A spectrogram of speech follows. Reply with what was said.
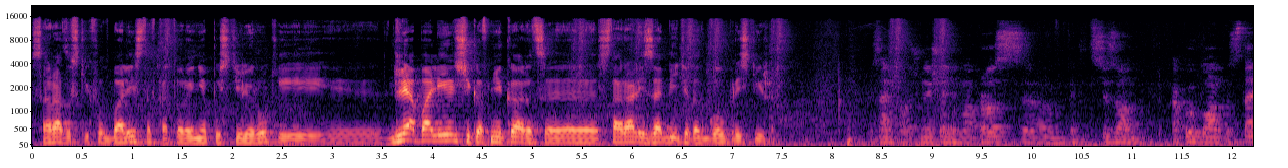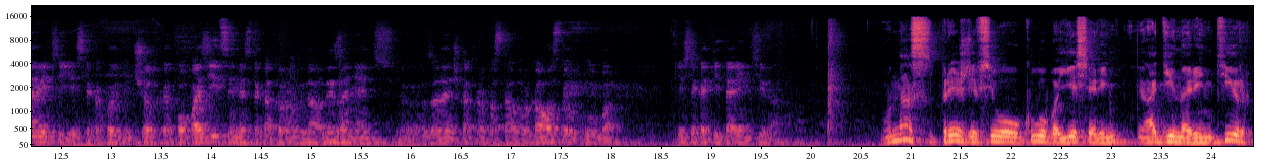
саратовских футболистов, которые не опустили руки. И э, для болельщиков, мне кажется, э, старались забить этот гол престижа. Александр Павлович, ну еще один вопрос. Э, этот сезон, какую планку ставите, если какое-то четкое по позиции место, которое вы должны занять, э, задачи, которые поставило руководство клуба, есть ли какие-то ориентиры? У нас прежде всего у клуба есть один ориентир,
